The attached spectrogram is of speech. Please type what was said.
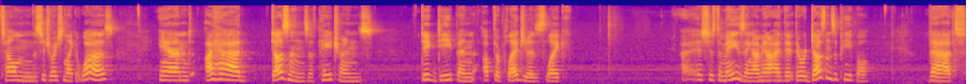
tell them the situation like it was. And I had dozens of patrons dig deep and up their pledges like it's just amazing. I mean, I, there were dozens of people that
